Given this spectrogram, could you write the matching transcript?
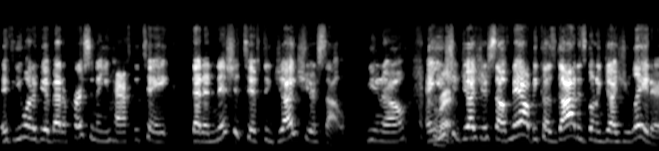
If you want to be a better person, then you have to take that initiative to judge yourself. You know, and Correct. you should judge yourself now because God is going to judge you later.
